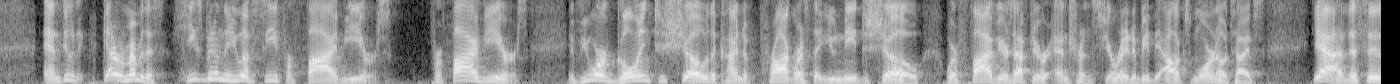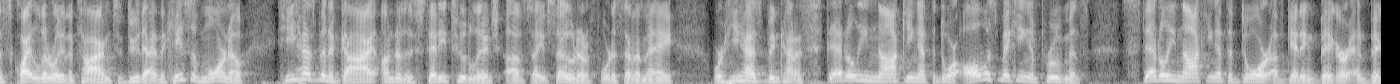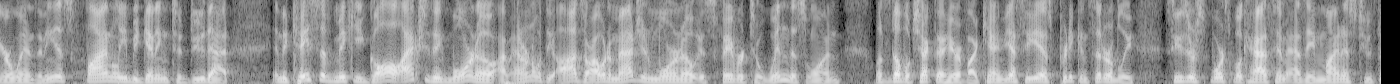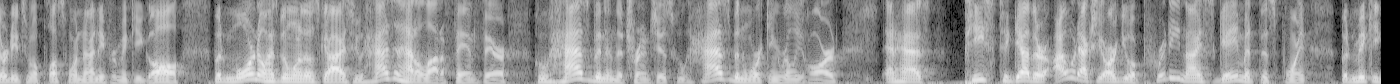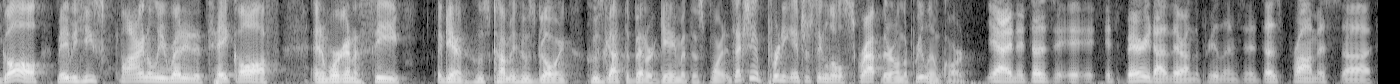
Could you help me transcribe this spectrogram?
And dude, got to remember this: he's been in the UFC for five years. For five years. If you are going to show the kind of progress that you need to show, where five years after your entrance, you're ready to beat the Alex Morono types, yeah, this is quite literally the time to do that. In the case of Morono, he has been a guy under the steady tutelage of Sayif Saud out of Fortis MMA where he has been kind of steadily knocking at the door, always making improvements, steadily knocking at the door of getting bigger and bigger wins. And he is finally beginning to do that. In the case of Mickey Gall, I actually think Morono, I don't know what the odds are. I would imagine Morono is favored to win this one. Let's double check that here if I can. Yes, he is pretty considerably. Caesars Sportsbook has him as a minus 230 to a plus 190 for Mickey Gall. But Morono has been one of those guys who hasn't had a lot of fanfare, who has been in the trenches, who has been working really hard, and has pieced together, I would actually argue, a pretty nice game at this point. But Mickey Gall, maybe he's finally ready to take off, and we're going to see again who's coming, who's going, who's got the better game at this point. It's actually a pretty interesting little scrap there on the prelim card. Yeah, and it does. It, it's buried out there on the prelims, and it does promise. Uh,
